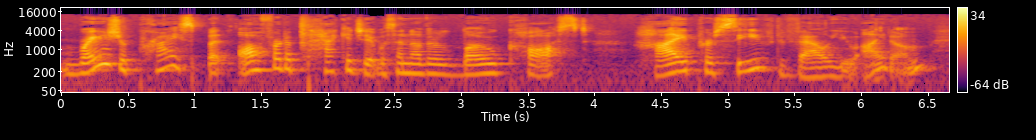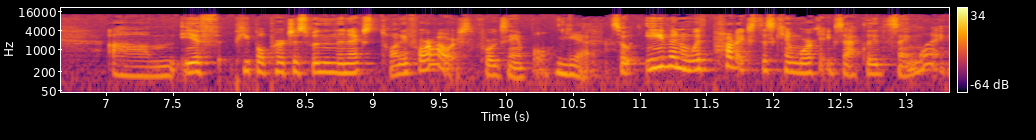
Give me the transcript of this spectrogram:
raise your price, but offer to package it with another low cost, high perceived value item. Um, if people purchase within the next 24 hours, for example. Yeah. So even with products, this can work exactly the same way.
